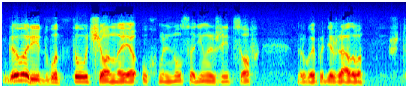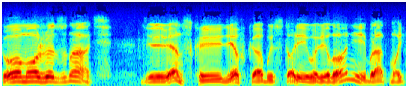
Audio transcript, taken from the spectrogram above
Говорит, будто ученая, ухмыльнулся один из жрецов. Другой поддержал его. Что может знать деревенская девка об истории Вавилонии, брат мой?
